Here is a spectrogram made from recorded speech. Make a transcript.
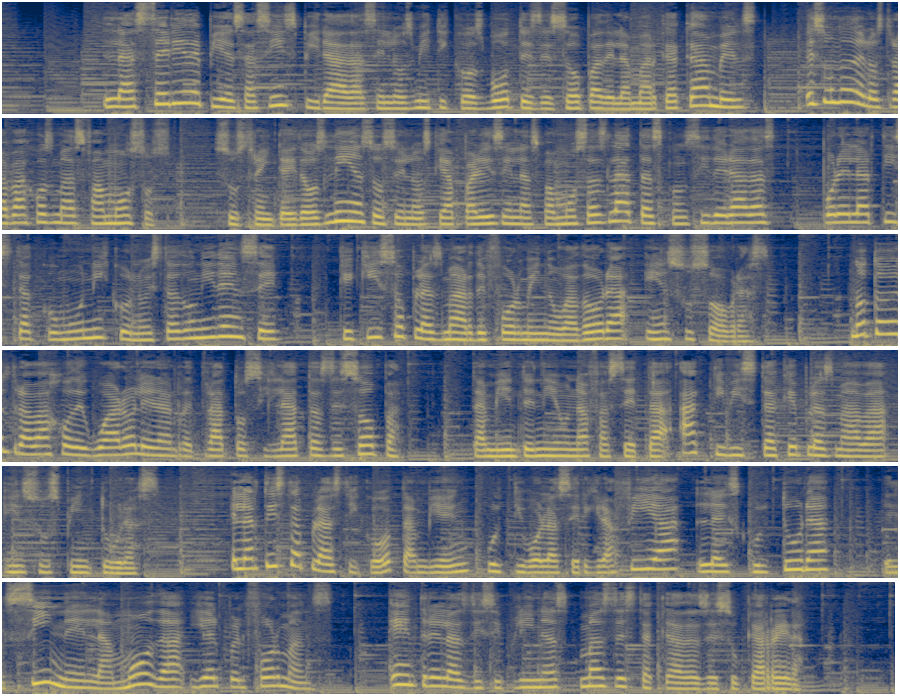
La serie de piezas inspiradas en los míticos botes de sopa de la marca Campbell's es uno de los trabajos más famosos. Sus 32 lienzos en los que aparecen las famosas latas consideradas por el artista como un ícono estadounidense que quiso plasmar de forma innovadora en sus obras. No todo el trabajo de Warhol eran retratos y latas de sopa, también tenía una faceta activista que plasmaba en sus pinturas. El artista plástico también cultivó la serigrafía, la escultura, el cine, la moda y el performance, entre las disciplinas más destacadas de su carrera.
